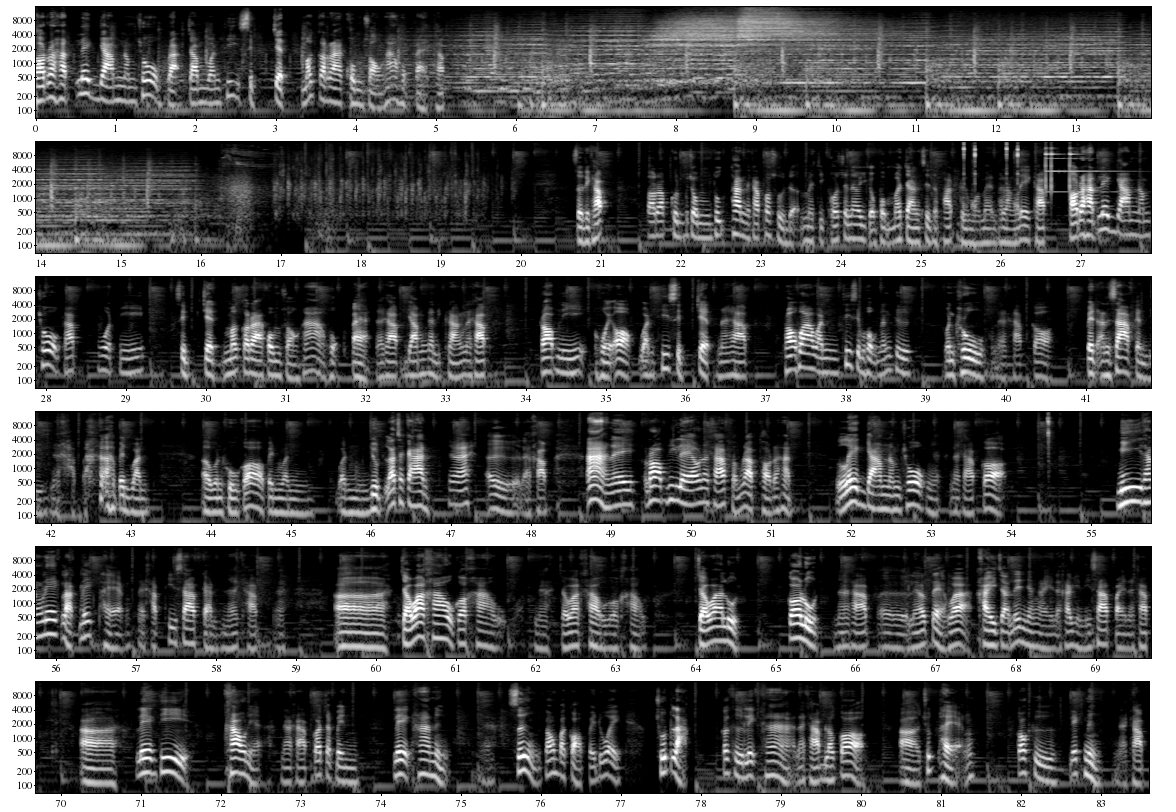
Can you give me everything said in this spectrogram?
ถอดรหัสเลขยามนำโชคประจำวันที่ 17 มกราคม 2568 ครับสวัสดีครับ ต้อนรับคุณผู้ชมทุกท่านนะครับเข้าสู่ The Magic Coach Channel อยู่กับผมอาจารย์สิทธพัฒน์หรือหมอแมนพลังเลขครับ ถอดรหัสเลขยามนำโชคครับ งวดนี้ 17 มกราคม 2568 นะครับ ย้ำกันอีกครั้งนะครับ รอบนี้หวยออกวันที่ 17 นะครับ เพราะว่าวันที่ 16 นั้นคือวันครูนะครับ ก็เป็นอันทราบกันดีนะครับ เป็นวันวันครูก็เป็นวันวันหยุดราชการใช่ไหมเออ นะครับอ่าในรอบที่แล้วนะครับสำหรับถอดรหัสเลขยามนำโชคเนี่ยนะครับก็มีทั้งเลขหลักเลขแผงนะครับที่ทราบกันนะครับนะ จะว่าเข้าก็เข้านะจะว่าเข้าก็เข้า จะว่าหลุดก็หลุดนะครับเออแล้วแต่ว่าใครจะเล่นยังไงนะครับอย่างที่ทราบไปนะครับเลขที่เข้าเนี่ยนะครับก็จะเป็นเลข 51นะซึ่งต้องประกอบไปด้วยชุดหลักก็คือเลข5นะครับแล้วก็ชุดแผงก็คือเลข1นะครับ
